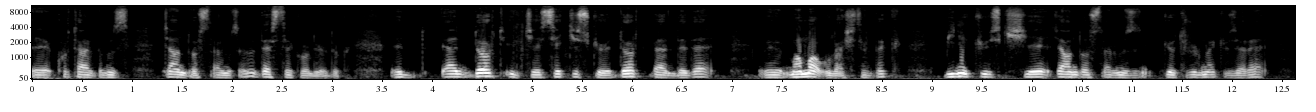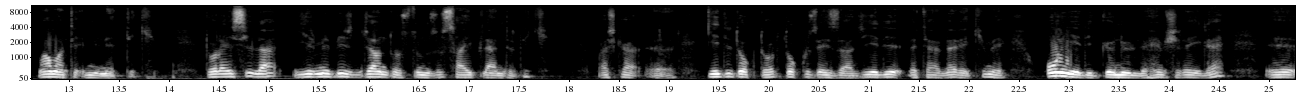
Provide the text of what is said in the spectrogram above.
e, kurtardığımız can dostlarımıza da destek oluyorduk. E, yani dört ilçe, sekiz köy, dört beldede e, mama ulaştırdık. 1200 kişiye can dostlarımızın götürülmek üzere mama temin ettik. Dolayısıyla 21 can dostumuzu sahiplendirdik. Başka e, 7 doktor, 9 eczacı, 7 veteriner hekimi, 17 gönüllü hemşire ile e,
